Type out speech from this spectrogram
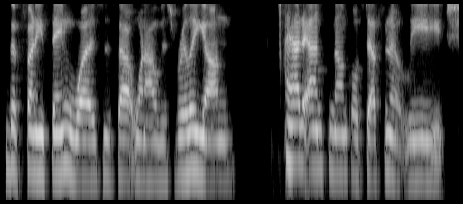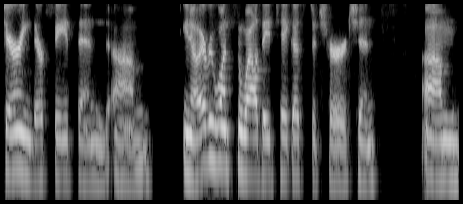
the funny thing was, is that when I was really young, I had aunts and uncles definitely sharing their faith, and um, you know, every once in a while they'd take us to church, and um,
